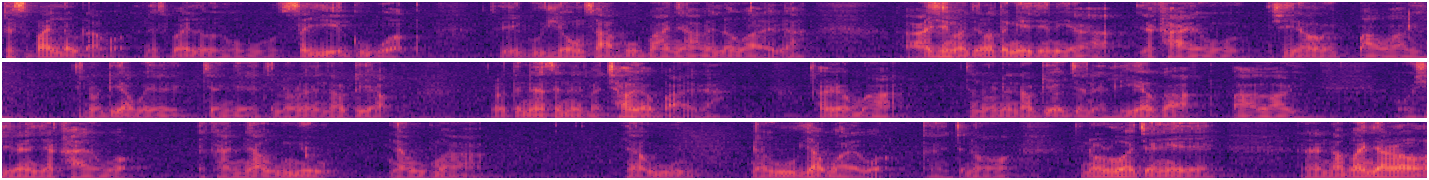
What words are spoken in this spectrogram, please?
despite လောက်တာပေါ့ despite လောက်ဟိုစရေးအကူပေါ့စရေးအကူရုံးစာဖို့ဘာညာပဲလောက်ရတယ်ဗျာအဲ့အချိန်မှာကျွန်တော်တငယ်ချင်းတွေကရခိုင်ဟိုရှေ့တော့ပါသွားပြီ ကျွန်တော်တယောက်ပဲကြံခဲ့ကျွန်တော်လည်းနောက်တစ်ယောက်ကျွန်တော်တင်တဲ့စနစ်မှာ6ယောက်ပါတယ်ဗျာ6ယောက်မှာကျွန်တော်လည်းနောက်တစ်ယောက်ကြံတယ်4ယောက်ကပါသွားပြီဟိုရှေ့တန်းရခိုင်ပေါ့ရခိုင်မြောက်ဦးမြို့မြောက်ဦးမှာမြောက်ဦးမြောက်ဦးရောက်သွားတယ်ပေါ့အဲကျွန်တော်ကျွန်တော်တို့ကကြံခဲ့တယ်အဲနောက်ပိုင်းကျတော့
